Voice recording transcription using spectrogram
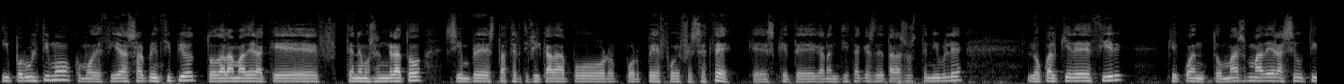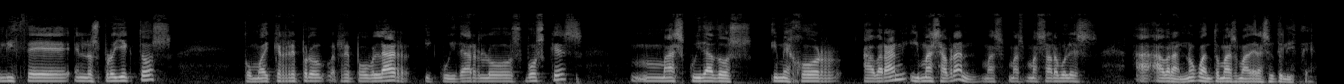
Y por último, como decías al principio, toda la madera que tenemos en Grato siempre está certificada por, por PEF o FSC, que es que te garantiza que es de tala sostenible lo cual quiere decir que cuanto más madera se utilice en los proyectos, como hay que repoblar y cuidar los bosques, más cuidados y mejor habrán y más habrán, más, más, más árboles habrán, ¿no? Cuanto más madera se utilice.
